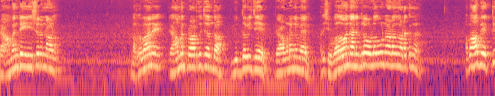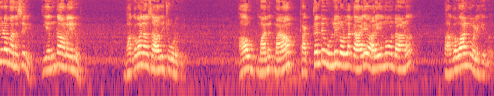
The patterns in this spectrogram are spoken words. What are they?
രാമന്റെ ഈശ്വരനാണ്. ഭഗവാനെ രാമൻ പ്രാർത്ഥിച്ചത് എന്താ? യുദ്ധവിജയം രാവണന് മേൽ. അത് ശിവഭഗവാന്റെ അനുഗ്രഹം ഉള്ളതുകൊണ്ടാണ് നടക്കുന്നത്. അപ്പോൾ ആ വ്യക്തിയുടെ മനസ്സിൽ എന്താണേലും ഭഗവാൻ അത് സാധിച്ചു കൊടുക്കും. ആ മന ആ ഭക്തന്റെ ഉള്ളിലുള്ള കാര്യം അറിയുന്നതുകൊണ്ടാണ് ഭഗവാൻ വിളിക്കുന്നത്.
